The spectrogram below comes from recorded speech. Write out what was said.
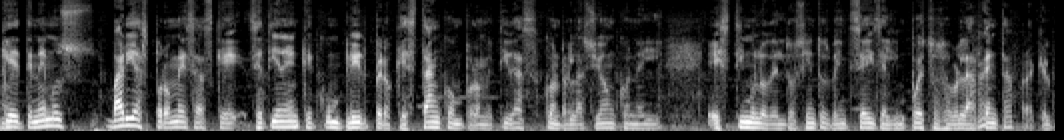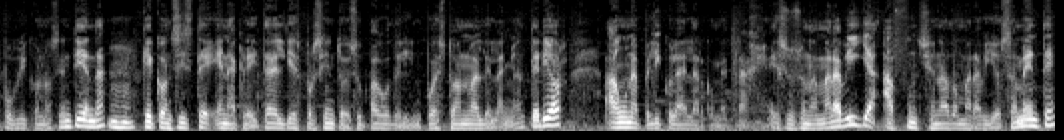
que tenemos varias promesas que se tienen que cumplir, pero que están comprometidas con relación con el estímulo del 226 del impuesto sobre la renta, para que el público nos entienda, que consiste en acreditar el 10% de su pago del impuesto anual del año anterior a una película de largometraje. Eso es una maravilla, ha funcionado maravillosamente.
